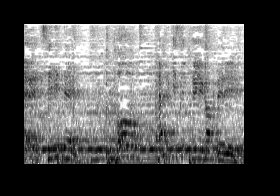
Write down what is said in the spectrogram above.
Evet senin de. O herkesin peygamberi.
